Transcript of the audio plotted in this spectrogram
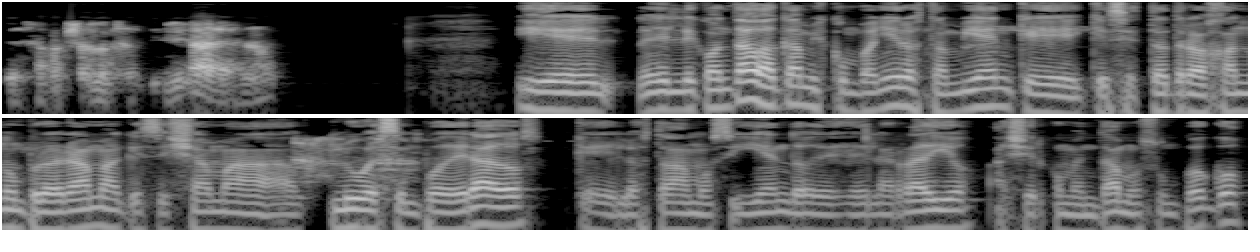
desarrollar las actividades, ¿no? Y le contaba acá a mis compañeros también que, se está trabajando un programa que se llama Clubes Empoderados, que lo estábamos siguiendo desde la radio, ayer comentamos un poco,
